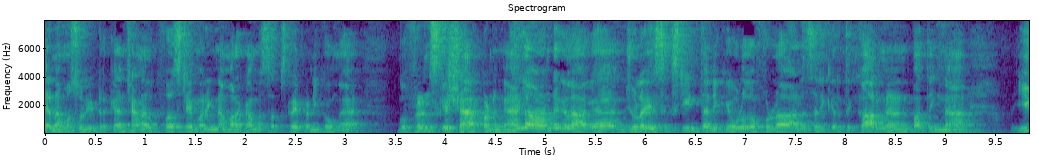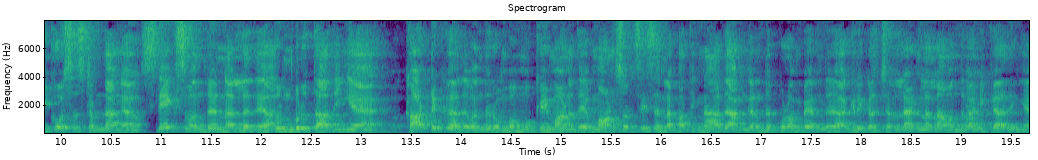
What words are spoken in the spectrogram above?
தினமும் சொல்லிட்டு இருக்கேன். சேனலுக்கு ஃபர்ஸ்ட் டைம் வரீங்கன்னா மறக்காமல் சப்ஸ்கிரைப் பண்ணிக்கோங்க. உங்கள் ஃப்ரெண்ட்ஸ்க்கு ஷேர் பண்ணுங்கள் சில ஆண்டுகளாக ஜூலை சிக்ஸ்டீன்த் அன்றைக்கி உலகம் ஃபுல்லாக அனுசரிக்கிறதுக்கு காரணம் என்னன்னு பார்த்தீங்கன்னா ஈகோ சிஸ்டம் தாங்க. ஸ்னேக்ஸ் வந்து நல்லது துன்புறுத்தாதீங்க. காட்டுக்கு அது வந்து ரொம்ப முக்கியமானது. மான்சூன் சீசன்ல பாத்தீங்கன்னா அது அங்கிருந்து புலம்பெயர்ந்து அக்ரிகல்ச்சர் லேண்ட்லலாம் வந்து அடிக்காதீங்க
